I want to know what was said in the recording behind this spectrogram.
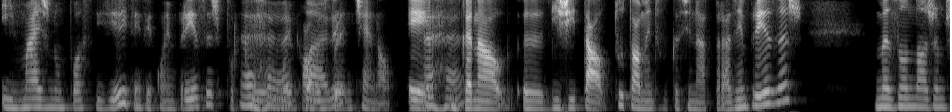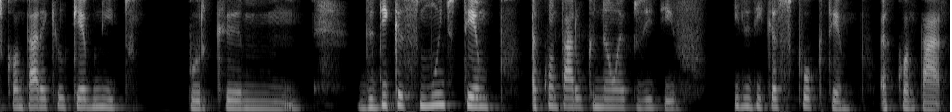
E mais não posso dizer, e tem a ver com empresas, porque Aham, o Empower claro. Brand Channel é Aham. um canal eh, digital totalmente vocacionado para as empresas, mas onde nós vamos contar aquilo que é bonito, porque hum, dedica-se muito tempo a contar o que não é positivo e dedica-se pouco tempo a contar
